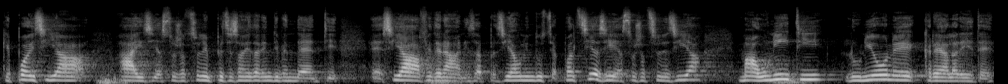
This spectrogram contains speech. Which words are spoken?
che poi sia AISI, Associazione Imprese Sanitarie Indipendenti, eh, sia Federanisap, sia un'industria, qualsiasi associazione sia, ma uniti l'unione crea la rete.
